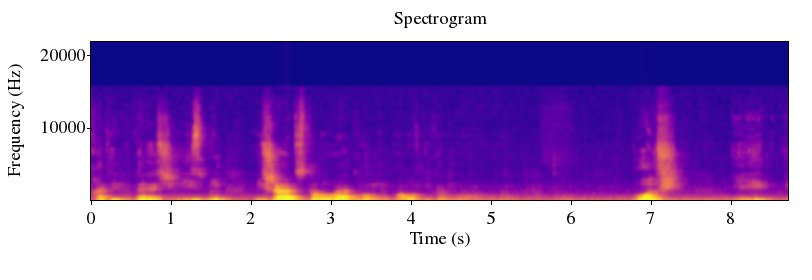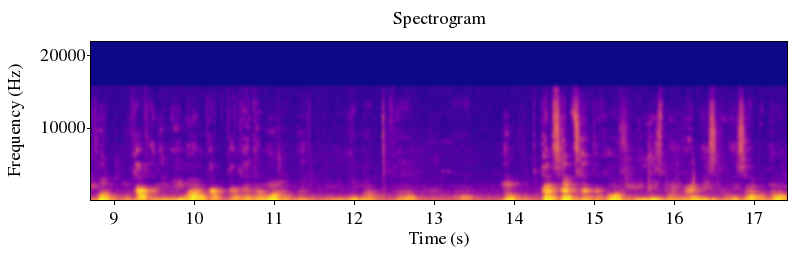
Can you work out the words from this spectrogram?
входили в горячие избы, мешают столовой огромным половником э, э, борщ. И, и вот мы как-то не понимаем, как, как это может быть применимо к э, ну, концепция такого феминизма европейского и западного,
